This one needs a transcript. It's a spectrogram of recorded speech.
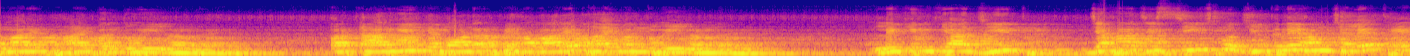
हमारे भाई बंधु ही लड़ रहे हैं। और कारगिल के बॉर्डर पे हमारे भाई बंधु ही लड़ रहे हैं। लेकिन क्या जीत जहाँ जिस चीज़ को जीतने हम चले थे,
